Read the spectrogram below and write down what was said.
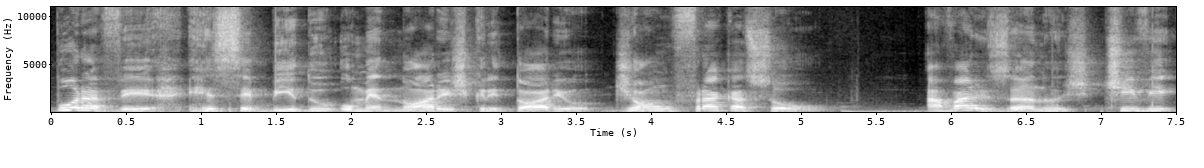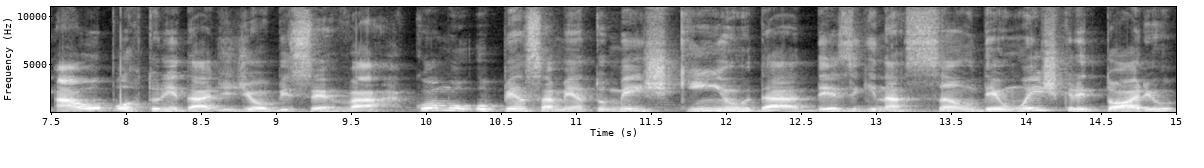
Por haver recebido o menor escritório, John fracassou. Há vários anos tive a oportunidade de observar como o pensamento mesquinho da designação de um escritório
